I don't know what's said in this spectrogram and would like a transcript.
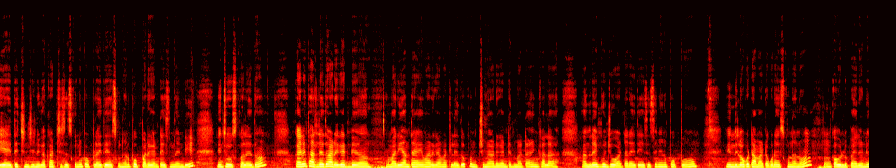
ఇవి అయితే చిన్న చిన్నగా కట్ చేసేసుకుని పప్పులో అయితే వేసుకున్నాను పప్పు అడగంటేసిందండి. నేను చూసుకోలేదు. కానీ పర్లేదు అడగండి. మరీ అంత ఏం అడగట్లేదు కొంచెమే అడగంటి అనమాట ఇంకా అలా అందులో ఇంకొంచెం వాటర్ అయితే వేసేసి నేను పప్పు ఇందులో ఒక టమాటా కూడా వేసుకున్నాను. ఇంకా ఉల్లిపాయలని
